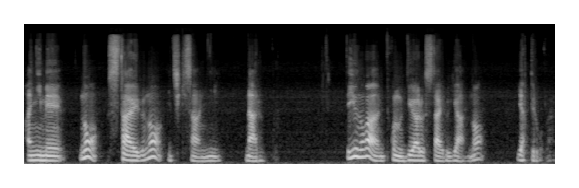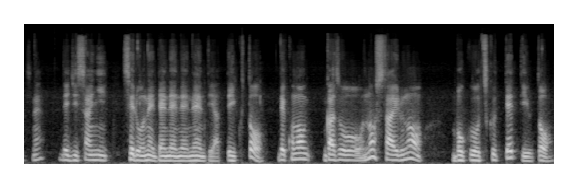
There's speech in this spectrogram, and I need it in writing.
アニメのスタイルの一木さんになる。っていうのが、このデュアルスタイルギャンのやってることなんですね。で、実際にセルをね、でんでんでんでんってやっていくと、で、この画像のスタイルの僕を作ってっていうと、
